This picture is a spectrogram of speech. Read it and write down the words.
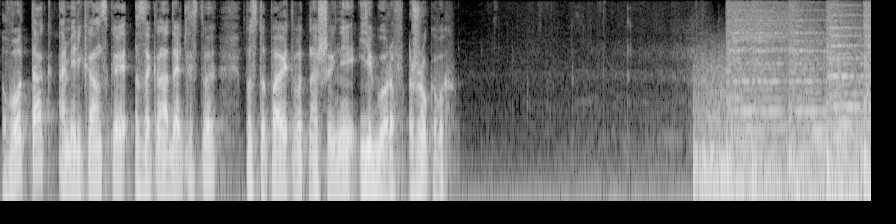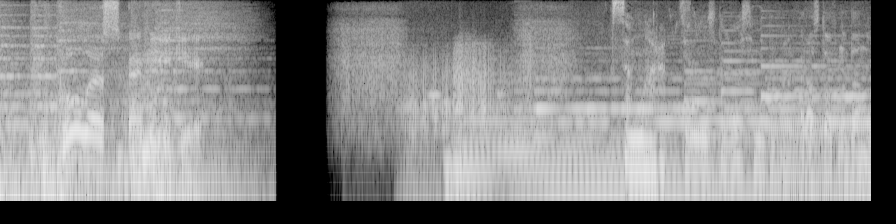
Вот так американское законодательство поступает в отношении Егоров Жуковых. Голос Америки. Самара 98,2. Ростов-на-Дону.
